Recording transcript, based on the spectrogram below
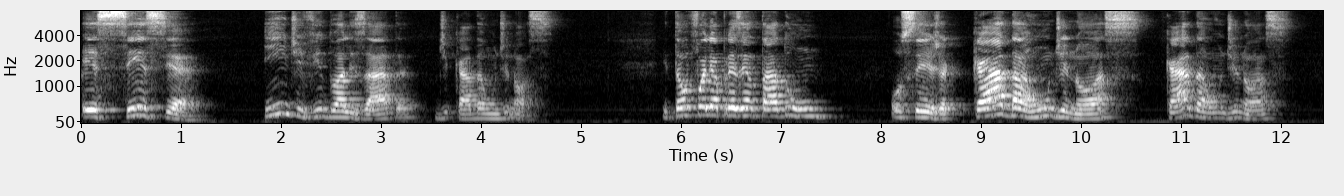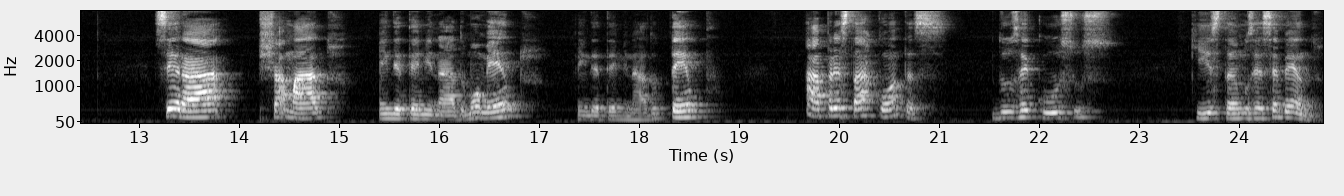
essência individualizada de cada um de nós. Então foi-lhe apresentado um, ou seja, cada um de nós, cada um de nós será chamado em determinado momento, em determinado tempo, a prestar contas dos recursos que estamos recebendo.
